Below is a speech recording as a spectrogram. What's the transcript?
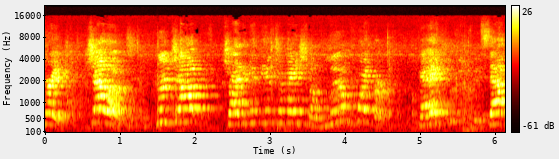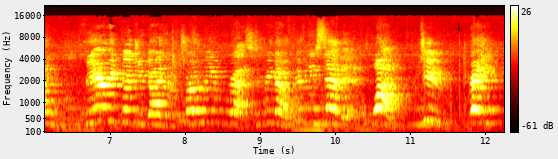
Great. Cellos, good job. Try to get the intonation a little quicker, okay? It's sounding very good, you guys. I'm totally impressed. Here we go, 57. One, two, ready,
